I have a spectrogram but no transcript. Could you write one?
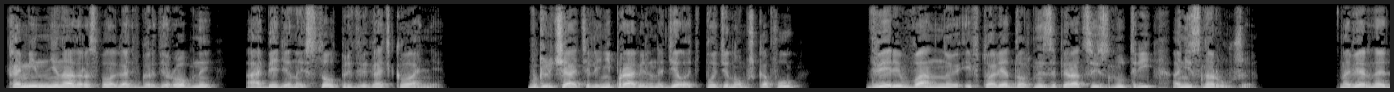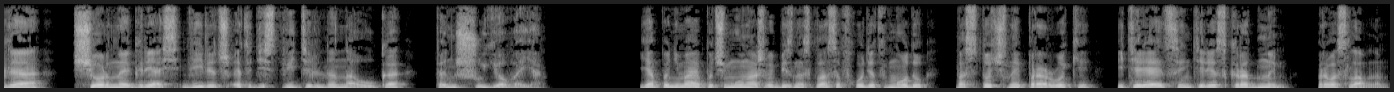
Камин не надо располагать в гардеробной, а обеденный стол придвигать к ванне. Выключатели неправильно делать в платяном шкафу, Двери в ванную и в туалет должны запираться изнутри, а не снаружи. Наверное, для «черная грязь» Виллидж это действительно наука фэншуевая. Я понимаю, почему у нашего бизнес-класса входят в моду восточные пророки и теряется интерес к родным, православным.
